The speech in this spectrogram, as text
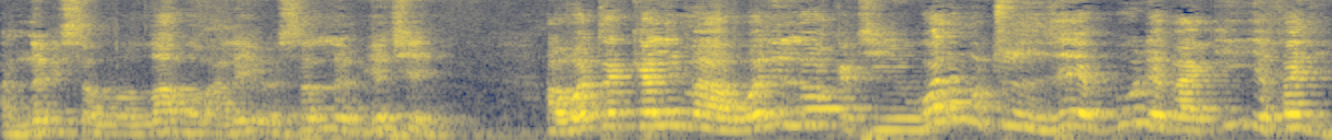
annabi sallallahu alaihi wasallam ya ce a wata kalma wani lokaci wani mutum zai buɗe baki ya faɗi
